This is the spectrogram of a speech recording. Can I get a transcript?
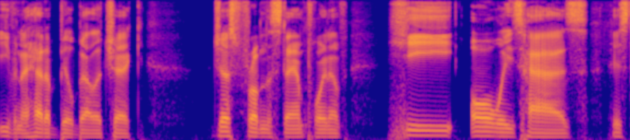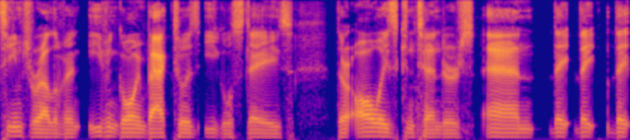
even ahead of Bill Belichick, just from the standpoint of he always has his team's relevant, even going back to his Eagles days. They're always contenders, and they they, they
